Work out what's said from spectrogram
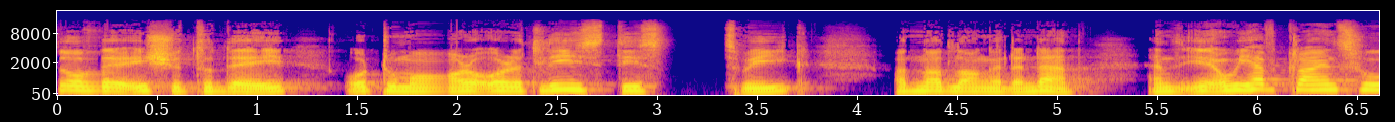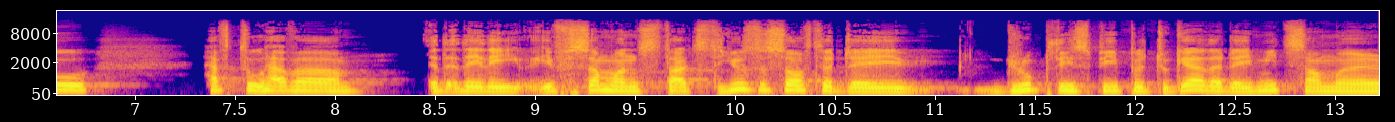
solve their issue today or tomorrow, or at least this week, but not longer than that. And you know, we have clients who have to have a they, they, if someone starts to use the software, they group these people together. They meet somewhere,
